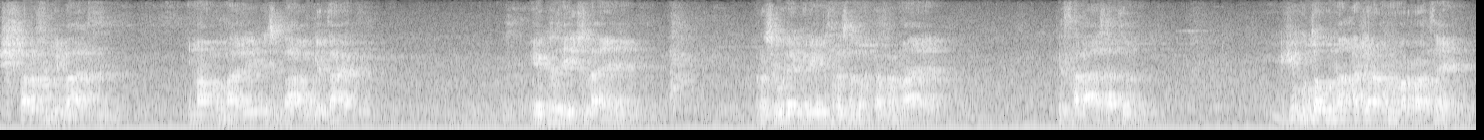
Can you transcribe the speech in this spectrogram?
شرف کی بات ہے۔ امام بخاری اس باب کے تحت ایک حدیث لائے ہیں۔ رسول کریم صلی اللہ علیہ وسلم کا فرمان ہے کہ سلاست یؤتون اجرہم مرتين۔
